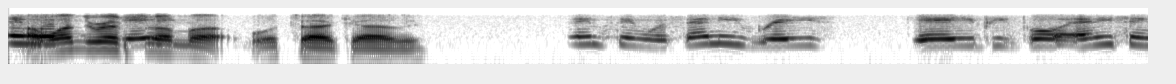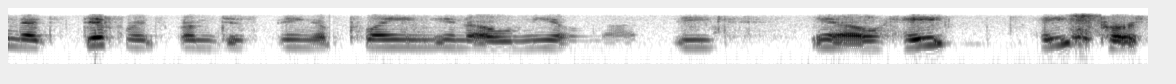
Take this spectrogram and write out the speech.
I wonder if gay some. Uh, what's that, Kathy? same thing with any race, gay people, anything that's different from just being a plain, you know, neo-Nazi, you know, hate hate person.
